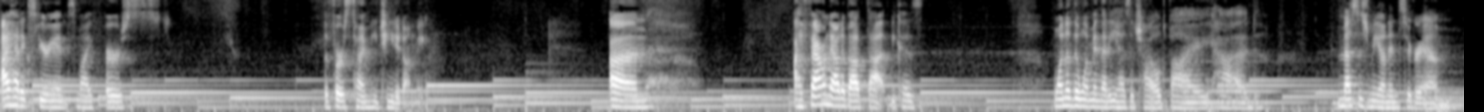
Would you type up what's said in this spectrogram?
I had experienced my first the first time he cheated on me. Um I found out about that because one of the women that he has a child by had messaged me on Instagram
